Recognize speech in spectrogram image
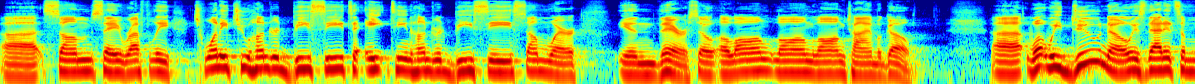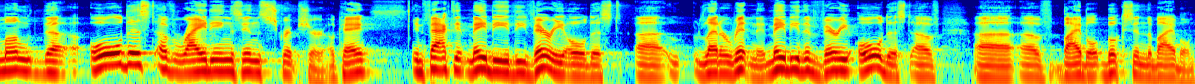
Uh, some say roughly 2200 BC to 1800 BC, somewhere in there. So a long, long, long time ago. Uh, what we do know is that it's among the oldest of writings in Scripture, okay? In fact, it may be the very oldest uh, letter written. It may be the very oldest of, uh, of Bible books in the Bible,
